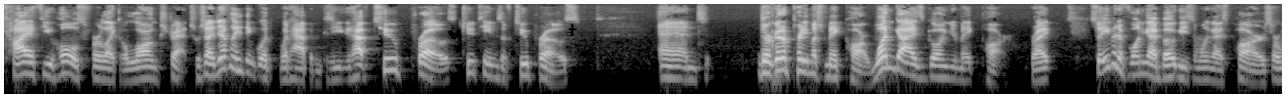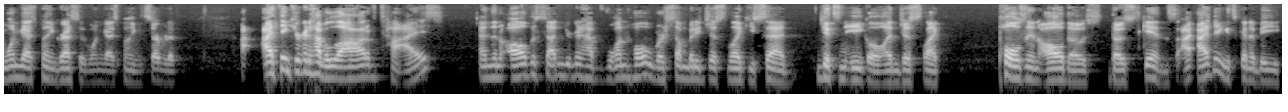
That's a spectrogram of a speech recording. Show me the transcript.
tie a few holes for like a long stretch, which I definitely think would would happen because you have two pros, two teams of two pros, and they're going to pretty much make par. One guy is going to make par, right? So even if one guy bogeys and one guy's pars, or one guy's playing aggressive, one guy's playing conservative, I think you're going to have a lot of ties, and then all of a sudden you're going to have one hole where somebody just, like you said, gets an eagle and just like pulls in all those those skins. I, I think it's going to be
